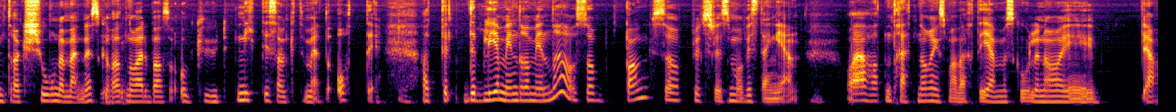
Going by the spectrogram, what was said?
interaksjon med mennesker at nå er det bare sånn Å, gud, 90 cm, 80 At det, det blir mindre og mindre, og så bang, så plutselig så må vi stenge igjen. Og jeg har hatt en 13-åring som har vært i hjemmeskole nå i ja,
